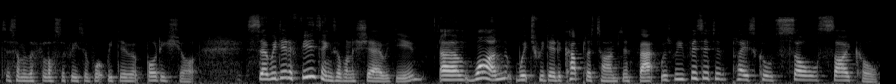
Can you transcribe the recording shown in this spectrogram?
to some of the philosophies of what we do at Body Shot. So we did a few things I want to share with you. Um, one, which we did a couple of times, in fact, was we visited a place called Soul Cycle.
